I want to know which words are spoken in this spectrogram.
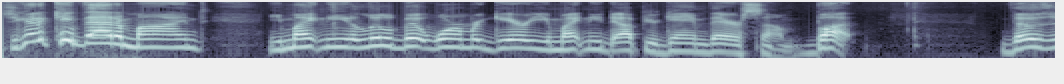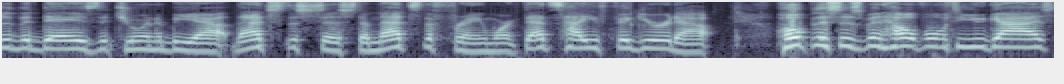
So you got to keep that in mind. You might need a little bit warmer gear. You might need to up your game there some, but those are the days that you want to be out. That's the system. That's the framework. That's how you figure it out. Hope this has been helpful to you guys.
